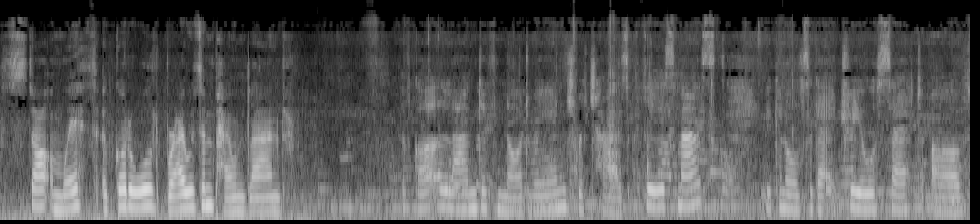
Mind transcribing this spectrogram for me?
starting with a good old browse in Poundland. We've got a Land of Nod range which has face masks. You can also get a trio set of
